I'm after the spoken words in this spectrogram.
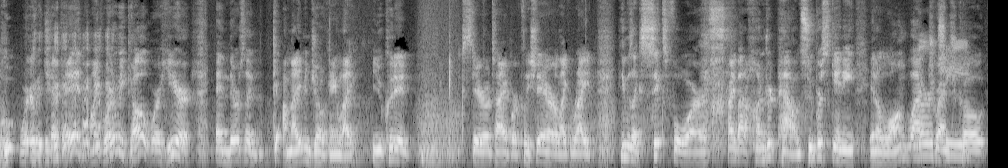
who, where do we check in? like where do we go? We're here, and there's a, I'm not even joking. Like you couldn't stereotype or cliche or like right. He was like six four, probably about hundred pounds, super skinny, in a long black Lurchy. trench coat.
